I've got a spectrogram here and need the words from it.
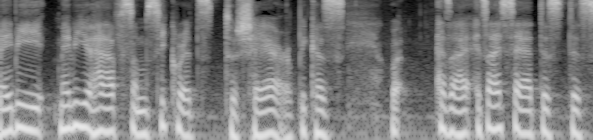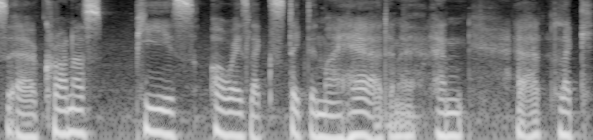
maybe maybe you have some secrets to share because well, as i as i said this this uh, chronos piece always like sticked in my head and I, and uh, like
